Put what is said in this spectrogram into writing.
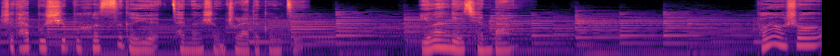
是他不吃不喝四个月才能省出来的工资，一万六千八。朋友说，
